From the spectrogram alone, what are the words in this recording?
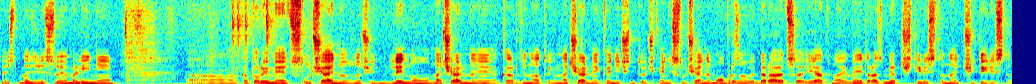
То есть мы рисуем линии, э, которые имеют случайную значит, длину, начальные координаты, начальные и конечные точки, они случайным образом выбираются, и окно имеет размер 400 на 400.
